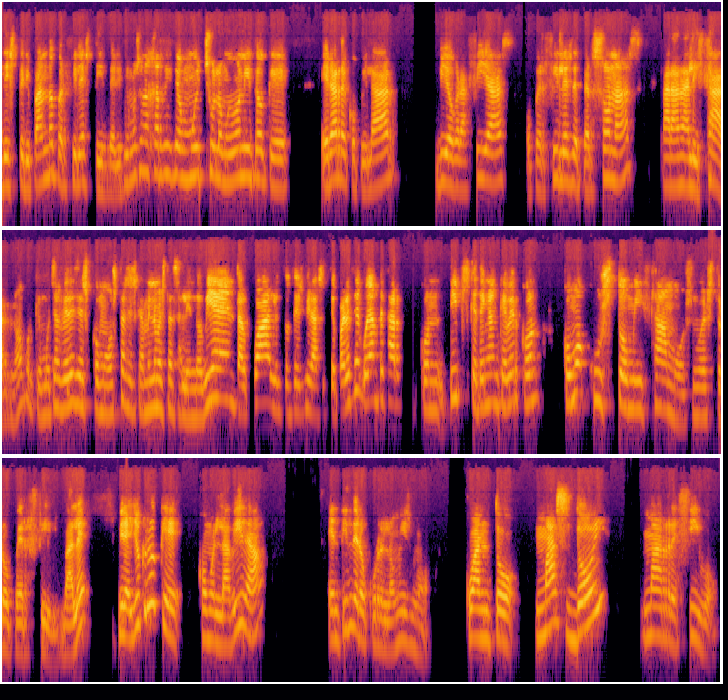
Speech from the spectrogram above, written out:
Destripando perfiles Tinder. Hicimos un ejercicio muy chulo, muy bonito, que era recopilar biografías o perfiles de personas para analizar, ¿no? Porque muchas veces es como, ostras, es que a mí no me está saliendo bien, tal cual. Entonces, mira, si te parece, voy a empezar con tips que tengan que ver con cómo customizamos nuestro perfil, ¿vale? Mira, yo creo que como en la vida, en Tinder ocurre lo mismo. Cuanto más doy, más recibo.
